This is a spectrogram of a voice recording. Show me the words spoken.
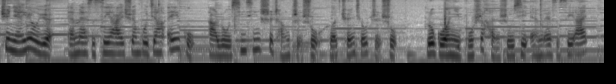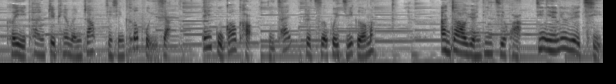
去年六月，MSCI 宣布将 A 股纳入新兴市场指数和全球指数。如果你不是很熟悉 MSCI，可以看这篇文章进行科普一下。A 股高考，你猜这次会及格吗？按照原定计划，今年六月起。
